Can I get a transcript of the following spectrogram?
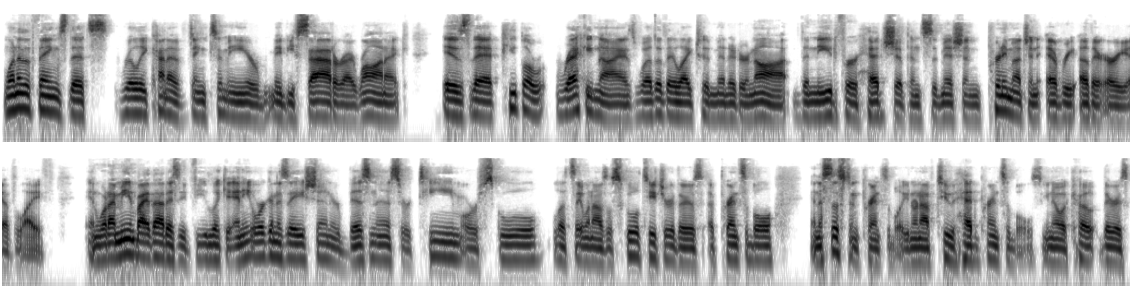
one of the things that's really kind of thing to me or maybe sad or ironic is that people recognize whether they like to admit it or not the need for headship and submission pretty much in every other area of life. And what i mean by that is if you look at any organization or business or team or school let's say when i was a school teacher there's a principal and assistant principal. You don't have two head principals. You know a coach there's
